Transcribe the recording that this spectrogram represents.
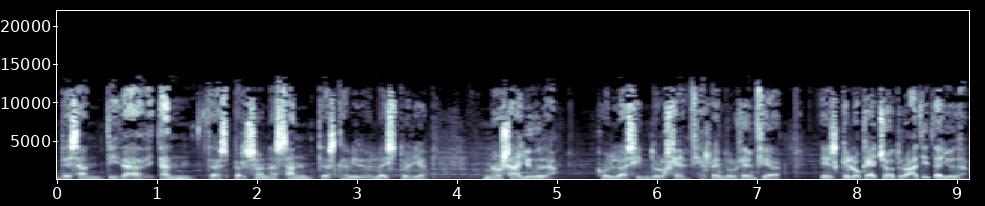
de santidad de tantas personas santas que ha habido en la historia, nos ayuda con las indulgencias. La indulgencia es que lo que ha hecho otro a ti te ayuda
